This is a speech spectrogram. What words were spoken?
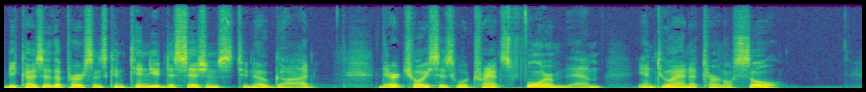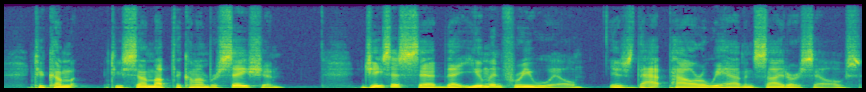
because of the person's continued decisions to know God, their choices will transform them into an eternal soul. To come to sum up the conversation, Jesus said that human free will is that power we have inside ourselves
